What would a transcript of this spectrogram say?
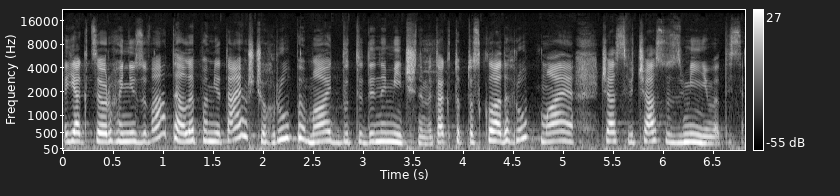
як це організувати, але пам'ятаємо, що групи мають бути динамічними. Так, тобто склад груп має час від часу змінюватися.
